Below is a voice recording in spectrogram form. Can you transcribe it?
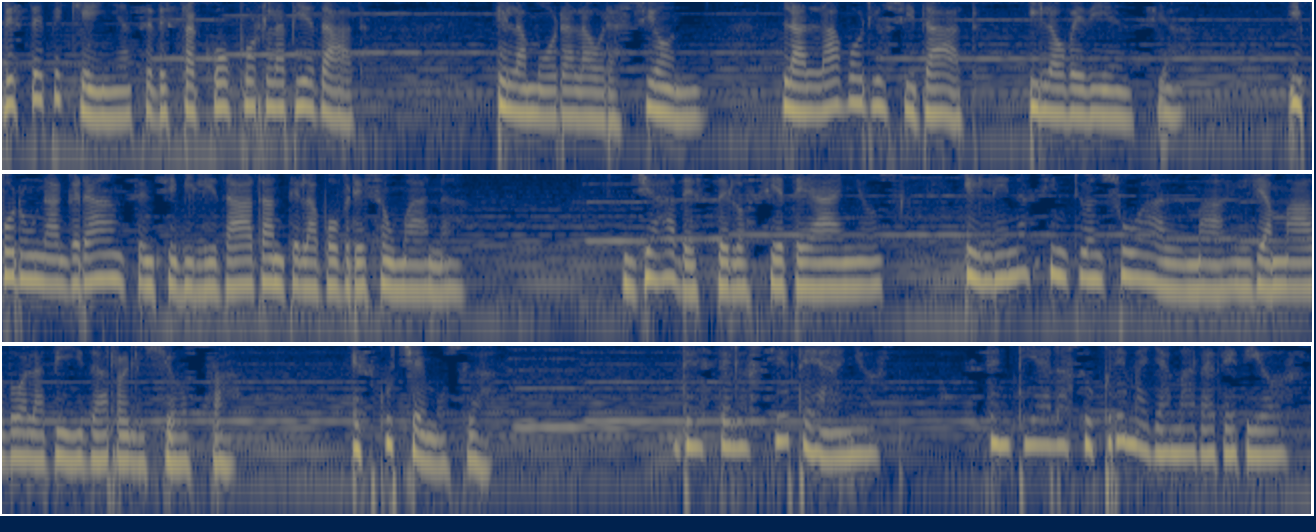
Desde pequeña se destacó por la piedad, el amor a la oración, la laboriosidad y la obediencia, y por una gran sensibilidad ante la pobreza humana. Ya desde los siete años, Elena sintió en su alma el llamado a la vida religiosa. Escuchémosla. Desde los siete años sentía la suprema llamada de Dios,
